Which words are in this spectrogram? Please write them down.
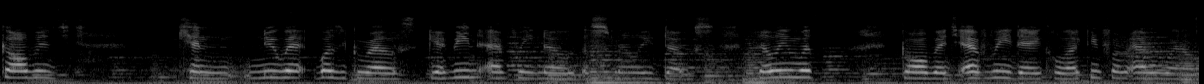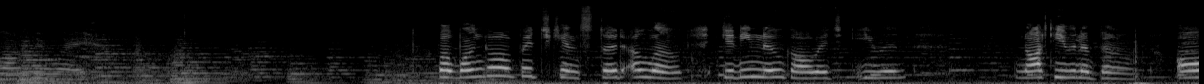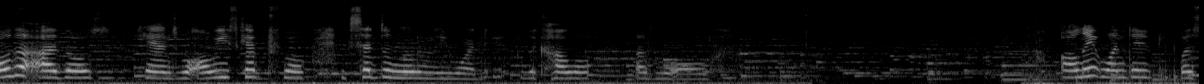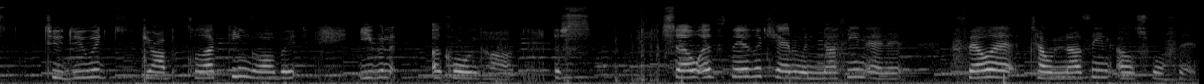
garbage can knew it was gross, giving every nose a smelly dose, filling with garbage every day, collecting from everyone along their way. But one garbage can stood alone, getting no garbage, even not even a bone. All the others' cans were always kept full, except the lonely one, the color of wool. All it wanted was to do its job collecting garbage, even a corn cob. So if there's a can with nothing in it, fill it till nothing else will fit.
